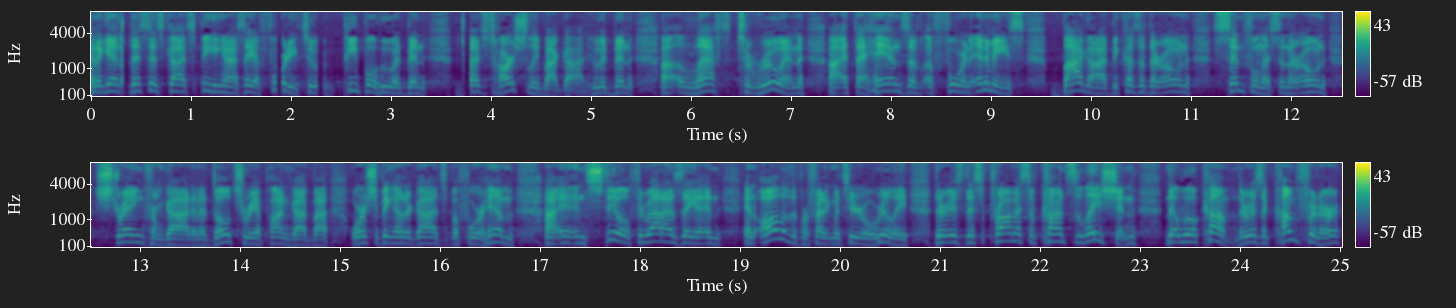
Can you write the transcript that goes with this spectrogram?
And again, this is God speaking in Isaiah 40 to people who had been judged harshly by God, who had been uh, left to ruin uh, at the hands of, of, foreign enemies by God because of their own sinfulness and their own straying from God and adultery upon God by worshiping other gods before Him. Uh, and, and, still, throughout Isaiah and, and all of the prophetic material, really, there is this promise of consolation that will come. There is a comforter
